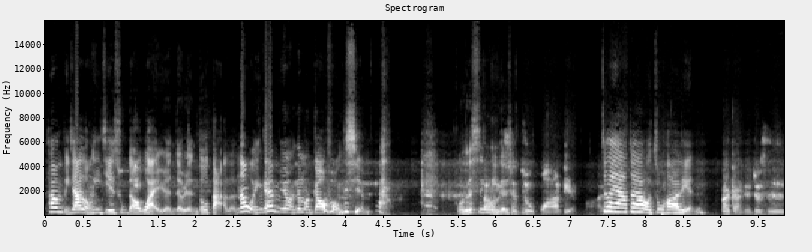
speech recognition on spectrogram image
他们比较容易接触到外人的人都打了，那我应该没有那么高风险吧？我的心里的想。是住花莲吗？对呀、啊，对呀、啊，我住花莲。那感觉就是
